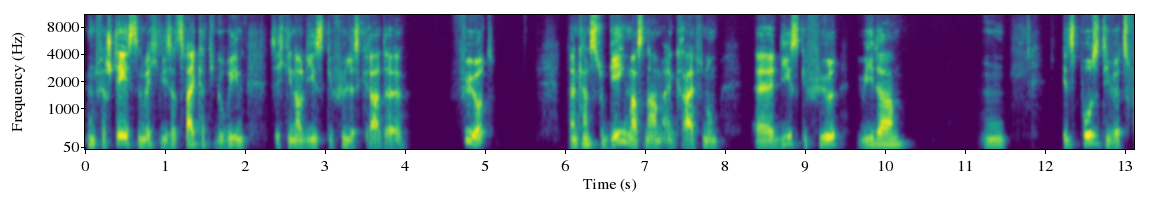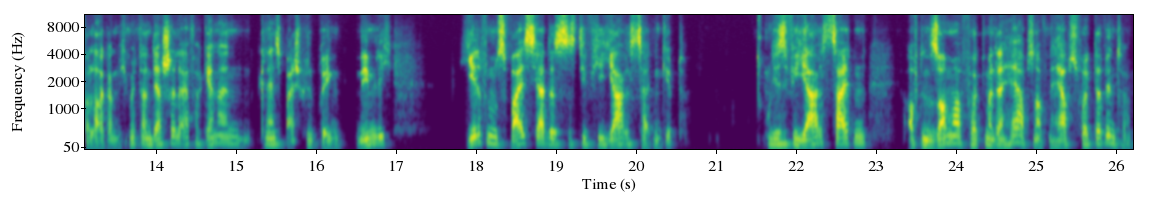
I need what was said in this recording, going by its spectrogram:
und verstehst, in welche dieser zwei Kategorien sich genau dieses Gefühl jetzt gerade führt, dann kannst du Gegenmaßnahmen ergreifen, um äh, dieses Gefühl wieder mh, hm, ins Positive zu verlagern. Ich möchte an der Stelle einfach gerne ein kleines Beispiel bringen, nämlich jeder von uns weiß ja, dass es die vier Jahreszeiten gibt. Und diese vier Jahreszeiten, auf den Sommer folgt mal der Herbst und auf den Herbst folgt der Winter.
